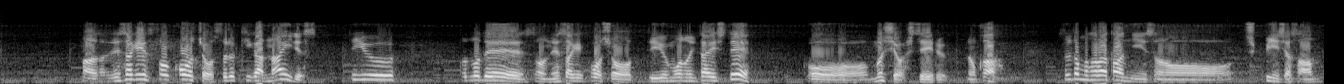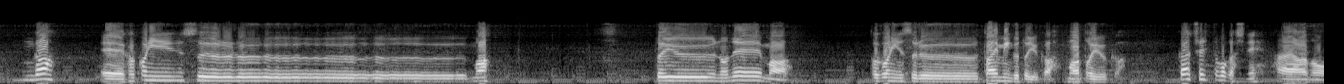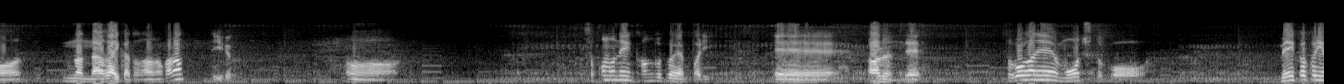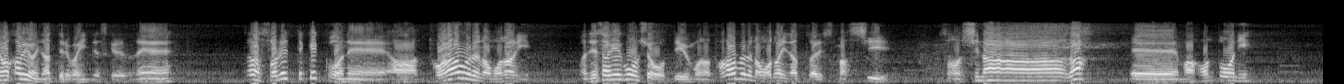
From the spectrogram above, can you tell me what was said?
まあ、値下げ交渉する気がないですっていうことで、その値下げ交渉っていうものに対して、こう、無視をしているのか、それともただ単に、その、出品者さんが、えー、確認する、ま、というので、まあ、確認するタイミングというか、まあというか、がちょいとばかしね、あの、長い方なのかなっていう。うん。そこのね、感覚がやっぱり、えー、あるんで、そこがね、もうちょっとこう、明確にわかるようになってればいいんですけれどね。ただそれって結構ね、あトラブルのものに、まあ、値下げ交渉っていうもの、トラブルのものになったりしますし、その品が、えー、まあ本当に、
